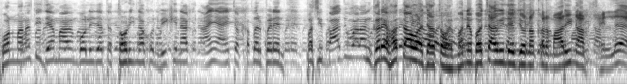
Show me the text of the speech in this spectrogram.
ફોનમાં નથી જેમ આવે બોલી જતા. તોડી નાખો ને વીખી નાખો અહીંયા અહીં તો ખબર પડે ને. પછી બાજુવાળાને ઘરે હતાવા જતો હોય. મને બચાવી લેજો, નકર મારી નાખશે, લે.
